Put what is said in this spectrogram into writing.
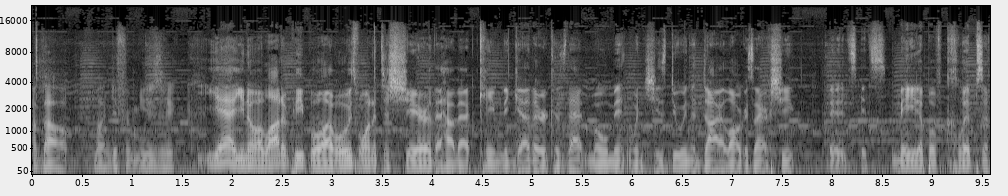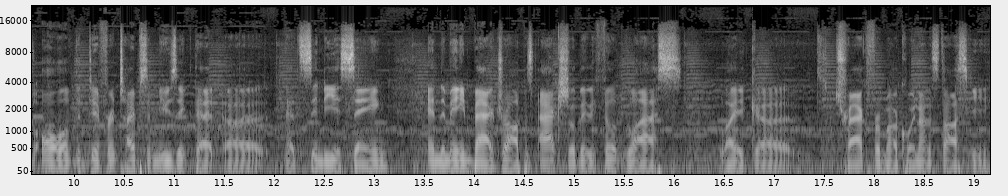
about my different music. Yeah, you know, a lot of people. I've always wanted to share that how that came together because that moment when she's doing the dialogue is actually it's it's made up of clips of all of the different types of music that uh, that Cindy is saying, and the main backdrop is actually the Philip Glass like uh, track from uh, Koyaanisqatsi.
